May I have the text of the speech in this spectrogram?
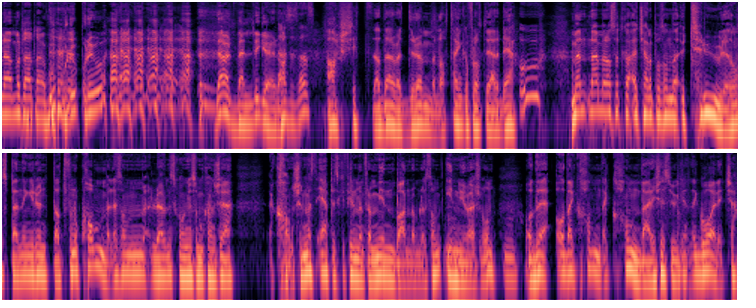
nærmere, tata, whoop-a-doop-a-doo. Det hadde vært veldig gøy, da. Jeg synes det, ass. Ah, shit, ja, Det hadde vært drømmen. da Tenk å få lov til å gjøre det. Uh. Men, nei, men altså, vet du hva, jeg kjenner på sånn utrolig sånn spenning rundt at For nå kommer liksom Løvenes konge, som kanskje Kanskje den mest episke filmen fra min barndom, liksom, i ny versjon. Og, det, og den, kan, den kan bare ikke suge. Det går ikke.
